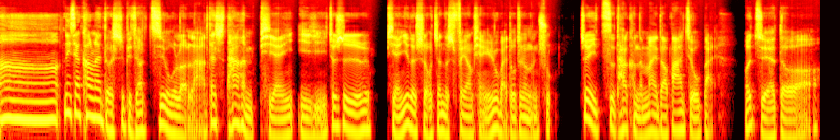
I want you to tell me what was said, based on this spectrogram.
嗯，那家康莱德是比较旧了啦，但是它很便宜，就是便宜的时候真的是非常便宜，六百多就能住。这一次它可能卖到八九百，我觉得，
